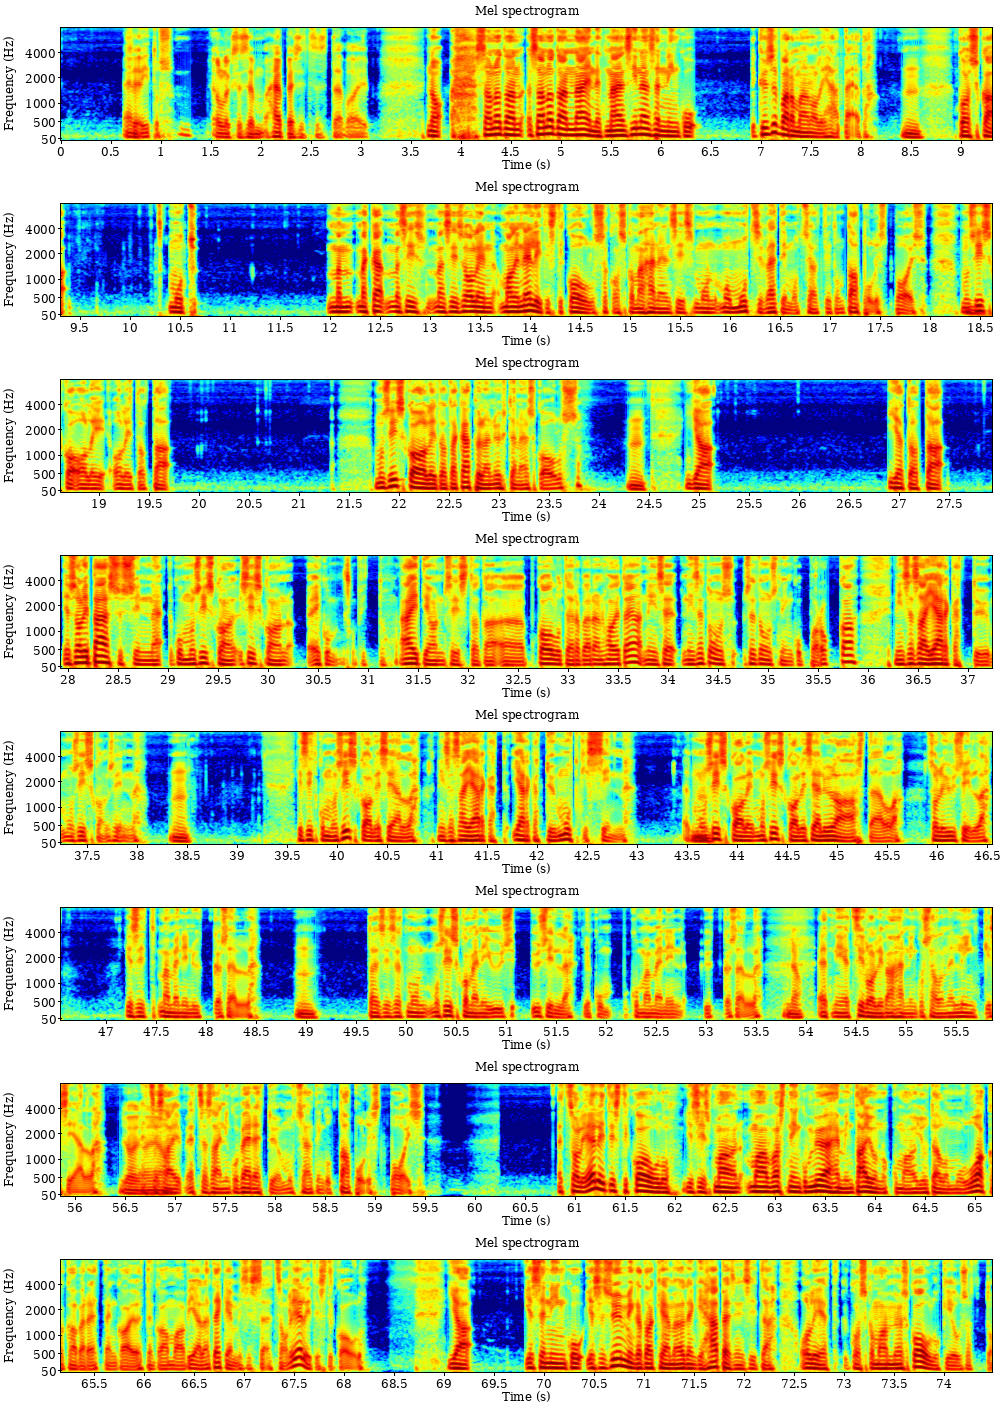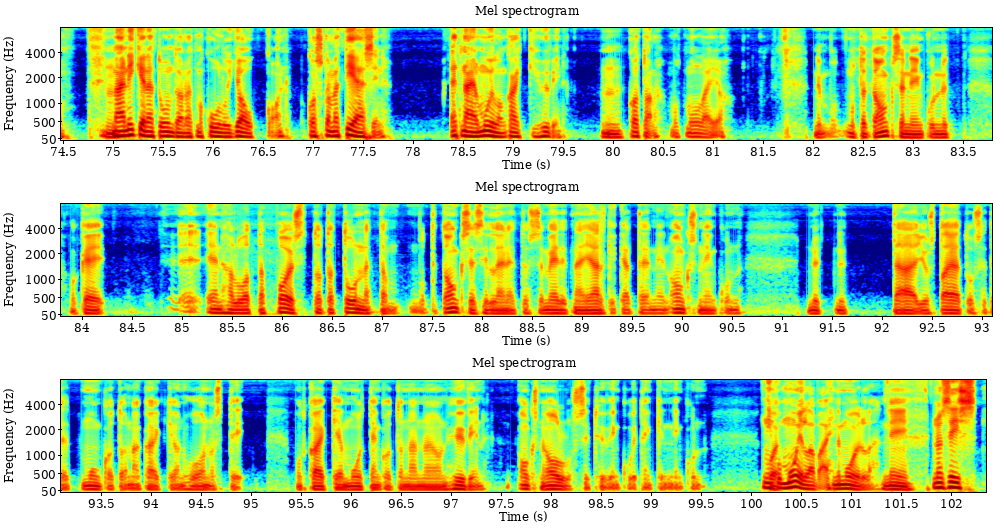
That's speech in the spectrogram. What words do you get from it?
en se, vitus. Oliko se se, häpesit sä sitä vai? No sanotaan, sanotaan näin, että mä en sinänsä niinku, kyllä se varmaan oli häpeätä. Mm. Koska, mut mä, mä, mä, siis, mä siis olin, mä olin elitisti koulussa, koska mä hänen siis, mun, mun mutsi veti mut sieltä vitun tapulista pois. Mun mm. sisko oli, oli tota, mun sisko oli tota Käpylän yhtenäiskoulussa. Mm. Ja ja tota, ja se oli päässyt sinne, kun mun sisko on, sisko on ei kun vittu, äiti on siis tota, kouluterveydenhoitaja, niin se, niin se tunsi, se tunsi niinku porukkaa, niin se sai järkättyä mun siskon sinne. Mm. Ja sitten kun mun sisko oli siellä, niin se sai järkät, järkättyä mutkin sinne. Et mun, mm. sisko oli, mun sisko oli siellä yläasteella, se oli ysillä, ja sitten mä menin ykköselle. Mm tai siis että mun, mun sisko meni ys, ysille ja kun, kun mä menin ykköselle. Että niin, et silloin oli vähän niinku sellainen linkki siellä, että se sai, et se sai niinku vedettyä mut sieltä niinku tapulista pois. Et se oli elitisti koulu, ja siis mä oon, mä oon vasta niinku myöhemmin tajunnut, kun mä oon jutellut mun luokkakavereitten kanssa, joiden kanssa mä oon vielä tekemisissä, että se oli elitisti koulu. Ja, ja, se niinku, ja se syy, minkä takia mä jotenkin häpesin sitä, oli, että koska mä oon myös koulukiusattu. Hmm. Mä en ikinä tuntenut, että mä kuulun joukkoon, koska mä tiesin, että näillä muilla on kaikki hyvin mm. kotona, mutta mulla ei ole. Niin, mutta että onko se niin kuin nyt, okei, en halua ottaa pois tuota tunnetta, mutta että onko se silleen, että jos sä mietit näin jälkikäteen, niin onko niin kuin nyt, nyt tämä just ajatus, että, että mun kotona kaikki on huonosti, mutta kaikkien muiden kotona ne on hyvin. Onko ne ollut sitten hyvin kuitenkin niin kuin, niin kuin muilla vai? Niin muilla, niin. No siis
